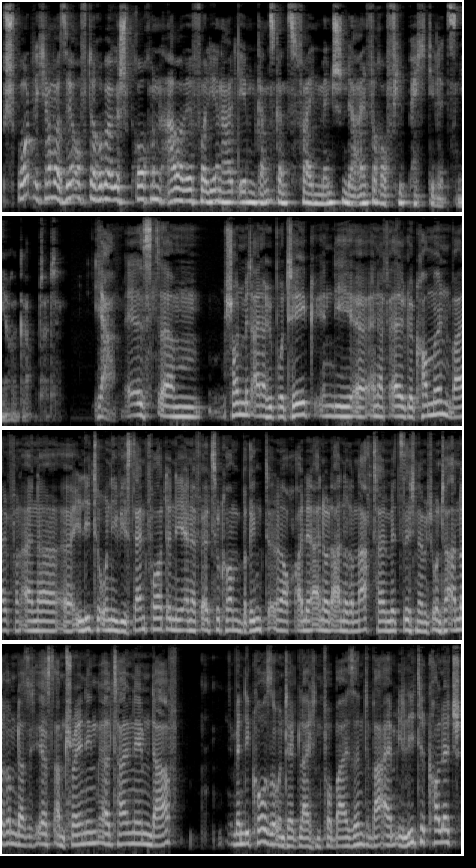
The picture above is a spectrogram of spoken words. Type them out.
sportlich haben wir sehr oft darüber gesprochen, aber wir verlieren halt eben ganz, ganz feinen Menschen, der einfach auch viel Pech die letzten Jahre gehabt hat. Ja, er ist ähm, schon mit einer Hypothek in die äh, NFL gekommen, weil von einer äh, Elite-Uni wie Stanford in die NFL zu kommen, bringt auch den einen oder anderen Nachteil mit sich, nämlich unter anderem, dass ich erst am Training äh, teilnehmen darf, wenn die Kurse und dergleichen vorbei sind. Bei einem Elite-College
